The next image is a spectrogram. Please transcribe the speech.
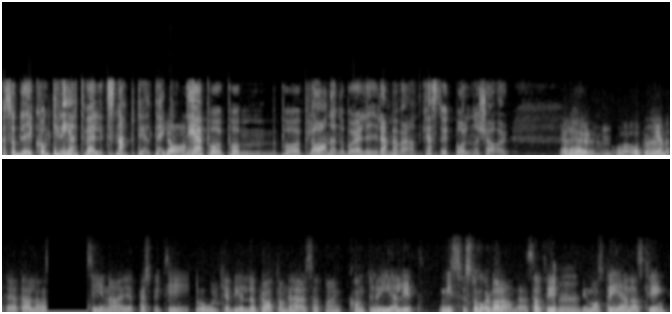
Alltså bli konkret väldigt snabbt helt enkelt. Ja. Det är på, på, på planen och börja lira med varandra. Kasta ut bollen och kör. Eller hur? Mm. Och, och, problemet mm. är att alla har sina perspektiv och olika bilder och prata om det här så att man kontinuerligt missförstår varandra. Så att vi, mm. vi måste enas kring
